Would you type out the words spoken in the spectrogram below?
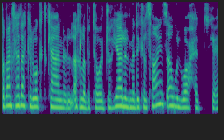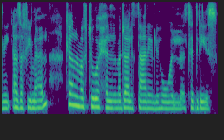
طبعا في هذاك الوقت كان الأغلب التوجه يا لل medical science أو الواحد يعني as female كان المفتوح المجال الثاني اللي هو التدريس.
